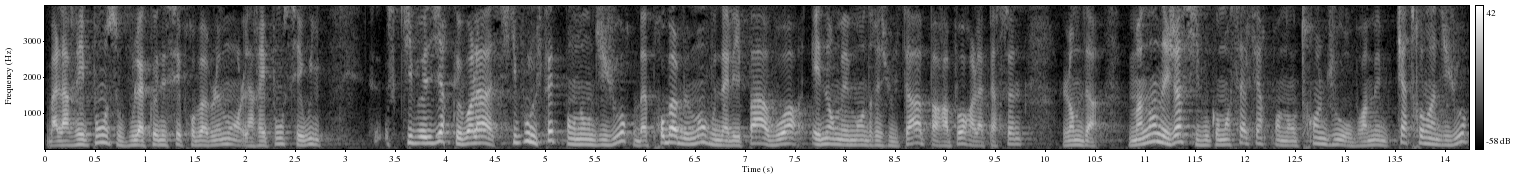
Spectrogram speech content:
Bah, La réponse, vous la connaissez probablement. La réponse est oui. Ce qui veut dire que voilà, si vous le faites pendant 10 jours, bah, probablement vous n'allez pas avoir énormément de résultats par rapport à la personne lambda. Maintenant déjà, si vous commencez à le faire pendant 30 jours, voire même 90 jours,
